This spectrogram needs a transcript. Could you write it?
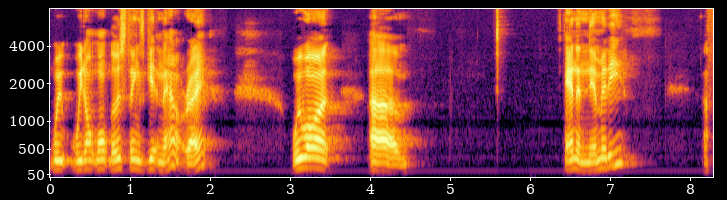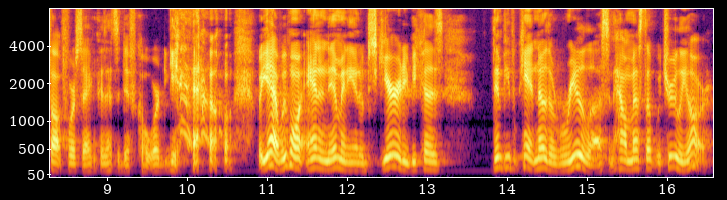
We, we don't want those things getting out, right? We want um, anonymity. I thought for a second because that's a difficult word to get out. but yeah, we want anonymity and obscurity because then people can't know the real us and how messed up we truly are.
